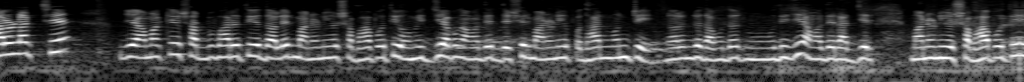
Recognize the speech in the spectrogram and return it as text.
ভালো লাগছে যে আমাকে সর্বভারতীয় দলের মাননীয় সভাপতি অমিতজি এবং আমাদের দেশের মাননীয় প্রধানমন্ত্রী নরেন্দ্র দামোদর মোদীজি, আমাদের রাজ্যের মাননীয় সভাপতি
